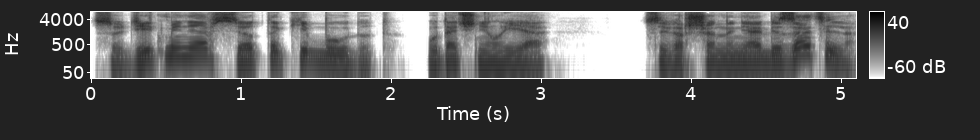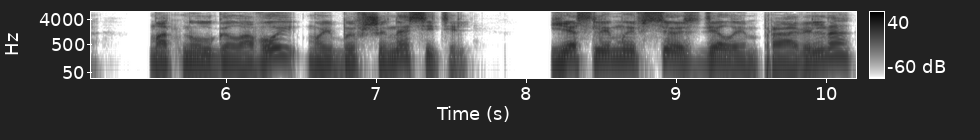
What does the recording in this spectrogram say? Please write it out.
судить меня все-таки будут, уточнил я. Совершенно не обязательно. — мотнул головой мой бывший носитель. «Если мы все сделаем правильно,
